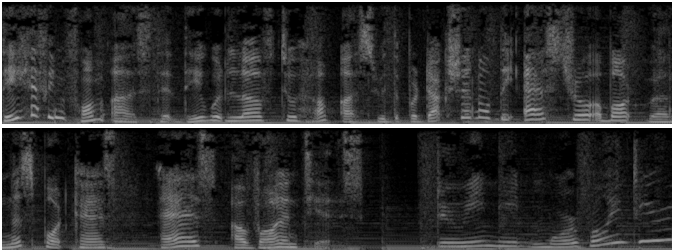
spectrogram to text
They have informed us that they would love to help us with the production of the Astro About Wellness podcast as our volunteers. Do we need more volunteers?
